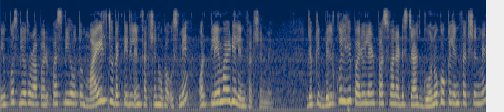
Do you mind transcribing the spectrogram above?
म्यूकोस भी हो, थोड़ा पर पस भी हो तो माइल्ड जो बैक्टीरियल इन्फेक्शन होगा उसमें, और क्लेमाइडियल इन्फेक्शन में। जबकि बिल्कुल ही पर्यूलेंट पस वाला डिस्चार्ज गोनोकोकल इन्फेक्शन में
